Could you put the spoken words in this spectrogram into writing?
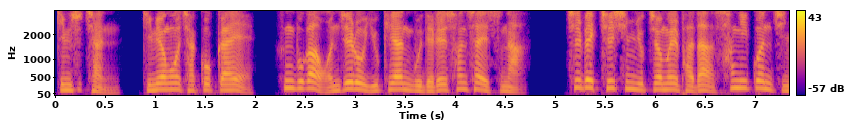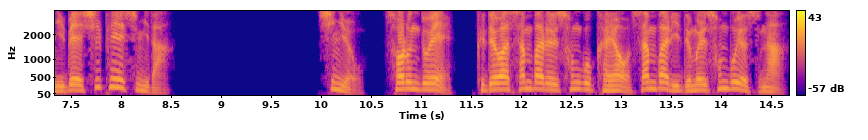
김수찬, 김영호 작곡가의 흥부가 언제로 유쾌한 무대를 선사했으나 776점을 받아 상위권 진입에 실패했습니다. 신유, 서른도의 그대와 삼바를 선곡하여 삼바 리듬을 선보였으나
